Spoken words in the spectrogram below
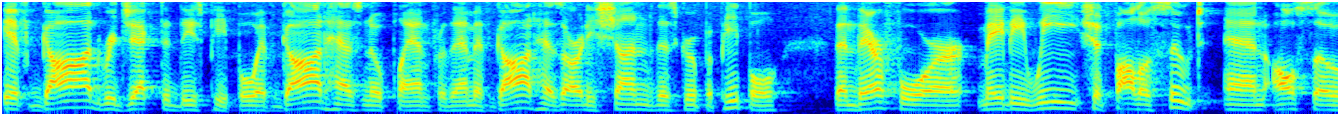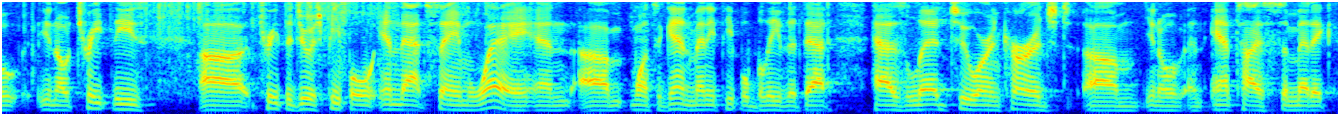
if God rejected these people, if God has no plan for them, if God has already shunned this group of people, then therefore maybe we should follow suit and also, you know, treat these, uh, treat the Jewish people in that same way. And um, once again, many people believe that that has led to or encouraged, um, you know, an anti-Semitic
